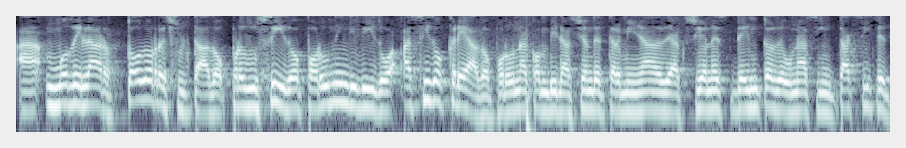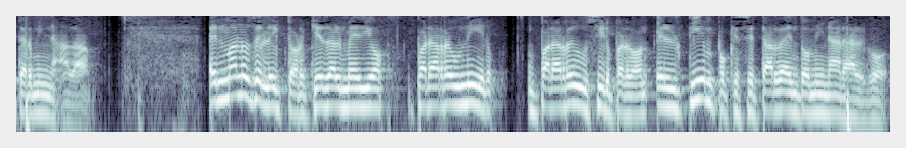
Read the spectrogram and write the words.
a modelar todo resultado producido por un individuo ha sido creado por una combinación determinada de acciones dentro de una sintaxis determinada. En manos del lector queda el medio para reunir para reducir, perdón, el tiempo que se tarda en dominar algo,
